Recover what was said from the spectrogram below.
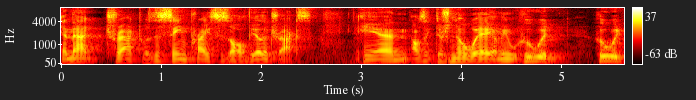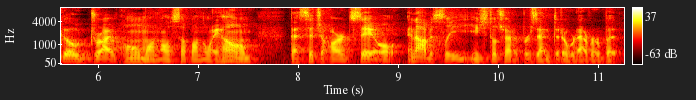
And that tract was the same price as all the other tracks. And I was like, there's no way. I mean, who would who would go drive home on all this stuff on the way home? That's such a hard sale. And obviously, you still try to present it or whatever, but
